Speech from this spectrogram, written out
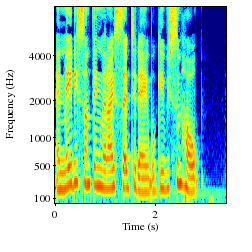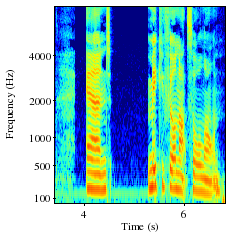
and maybe something that I said today will give you some hope and make you feel not so alone.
